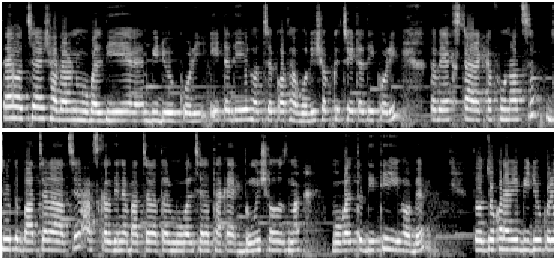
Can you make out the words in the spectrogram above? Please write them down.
তাই হচ্ছে সাধারণ মোবাইল দিয়ে ভিডিও করি। এটা দিয়ে হচ্ছে কথা বলি সব কিছু এটা দিয়ে করি। তবে এক্সট্রা আর একটা ফোন আছে, যেহেতু বাচ্চারা আছে, আজকাল দিনে বাচ্চারা তার মোবাইল ছাড়া থাকা একদমই সহজ না। মোবাইল তো দিতেই হবে। তো যখন আমি ভিডিও করি,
